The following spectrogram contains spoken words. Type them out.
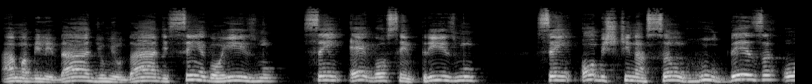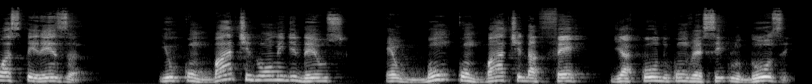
a amabilidade, humildade, sem egoísmo, sem egocentrismo, sem obstinação, rudeza ou aspereza, e o combate do homem de Deus é o bom combate da fé, de acordo com o versículo 12.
